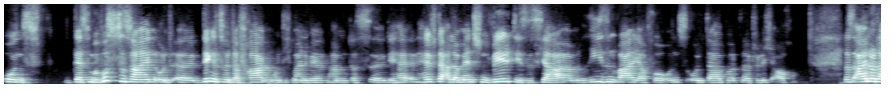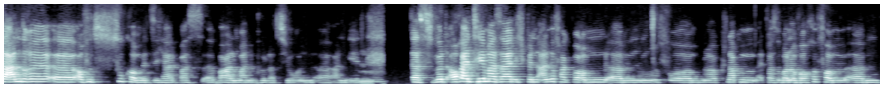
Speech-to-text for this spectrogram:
uns dessen bewusst zu sein und äh, Dinge zu hinterfragen. Und ich meine, wir haben das, äh, die Hälfte aller Menschen wählt dieses Jahr, haben ein Riesenwahljahr vor uns und da wird natürlich auch das eine oder andere äh, auf uns zukommen mit Sicherheit, was äh, Wahlmanipulation äh, angeht. Mhm. Das wird auch ein Thema sein. Ich bin angefragt worden ähm, vor einer knappen, etwas über einer Woche vom ähm,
